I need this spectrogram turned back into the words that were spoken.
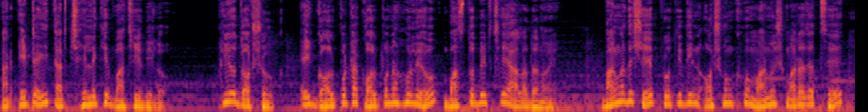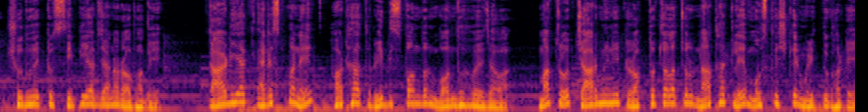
আর এটাই তার ছেলেকে বাঁচিয়ে দিল। প্রিয় দর্শক, এই গল্পটা কল্পনা হলেও বাস্তবের চেয়ে আলাদা নয়। বাংলাদেশে প্রতিদিন অসংখ্য মানুষ মারা যাচ্ছে শুধু একটু সিপিআর জানার অভাবে। কার্ডিয়াক অ্যারেস্ট মানে হঠাৎ হৃদস্পন্দন বন্ধ হয়ে যাওয়া। মাত্র চার মিনিট রক্ত চলাচল না থাকলে মস্তিষ্কের মৃত্যু ঘটে,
